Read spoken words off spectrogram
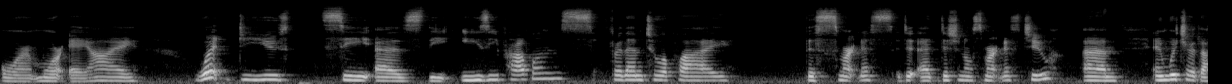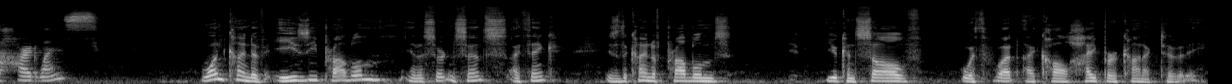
or more AI. What do you see as the easy problems for them to apply this smartness, additional smartness to? Um, and which are the hard ones? One kind of easy problem, in a certain sense, I think, is the kind of problems you can solve with what I call hyperconnectivity.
